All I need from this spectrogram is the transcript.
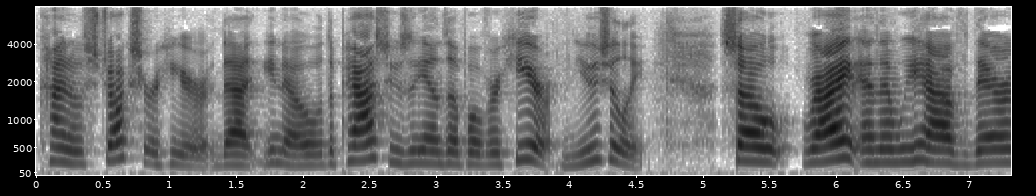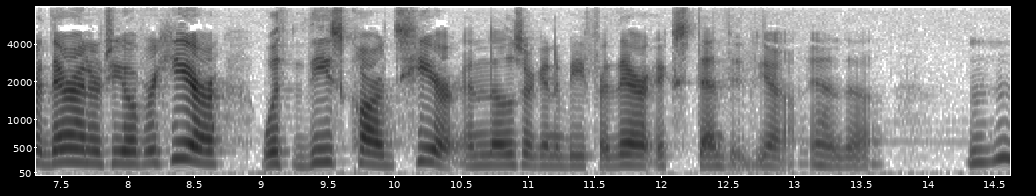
kind of structure here that you know the past usually ends up over here usually. So right, and then we have their their energy over here with these cards here, and those are going to be for their extended. Yeah, and uh, mm-hmm.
